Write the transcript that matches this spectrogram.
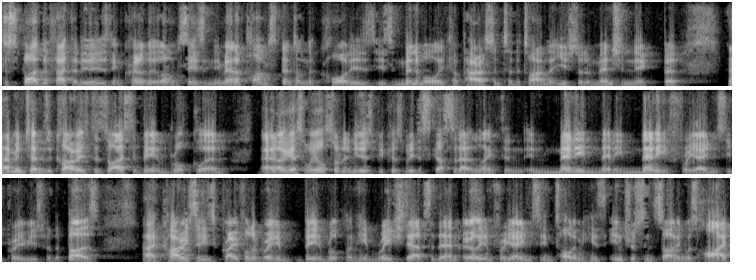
despite the fact that it is an incredibly long season, the amount of time spent on the court is is minimal in comparison to the time that you sort of mentioned, Nick. But um, in terms of Kyrie's desires to be in Brooklyn, and I guess we all sort of knew this because we discussed it at length in, in many, many, many free agency previews for the Buzz. Uh, Kyrie said he's grateful to be in, be in Brooklyn. He reached out to them early in free agency and told him his interest in signing was high,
